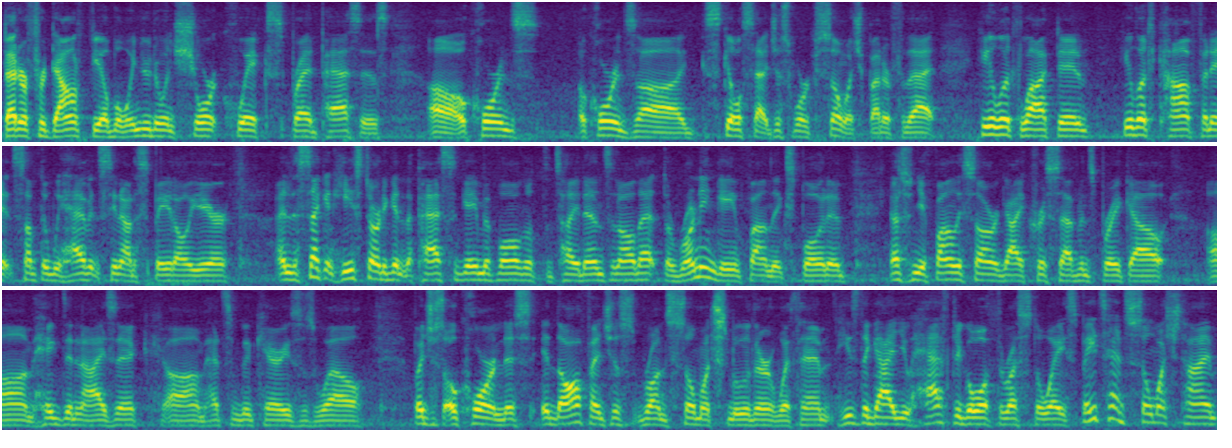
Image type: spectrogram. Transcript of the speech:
better for downfield, but when you're doing short, quick spread passes, uh, uh, skill set just works so much better for that. He looked locked in, he looked confident, something we haven't seen out of Speight all year. And the second he started getting the passing game involved with the tight ends and all that, the running game finally exploded. That's when you finally saw our guy Chris Evans break out. Um, Higdon and Isaac um, had some good carries as well. But just O'Korn, this the offense just runs so much smoother with him. He's the guy you have to go with the rest of the way. Speight's had so much time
